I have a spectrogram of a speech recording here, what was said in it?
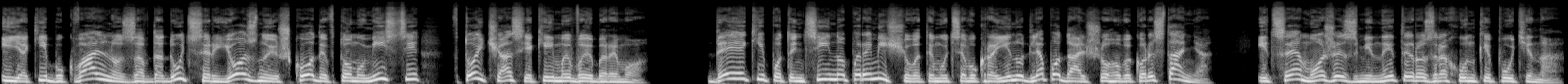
і які буквально завдадуть серйозної шкоди в тому місці в той час, який ми виберемо. Деякі потенційно переміщуватимуться в Україну для подальшого використання, і це може змінити розрахунки Путіна.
